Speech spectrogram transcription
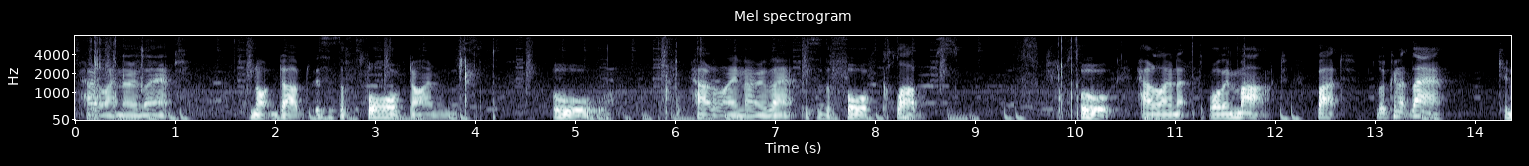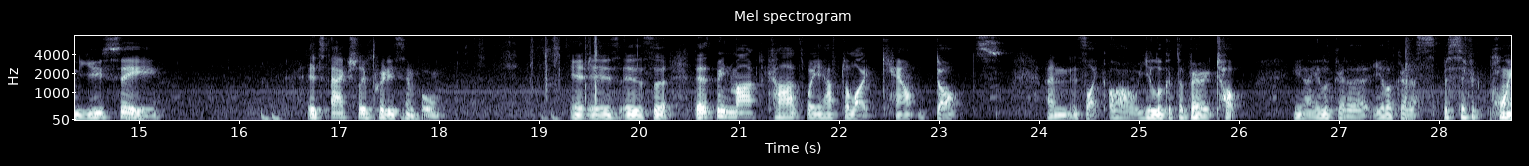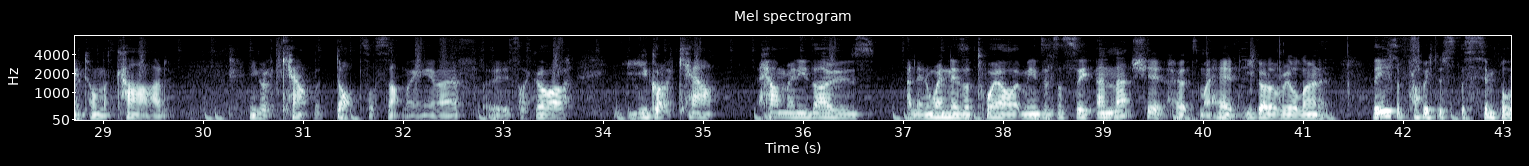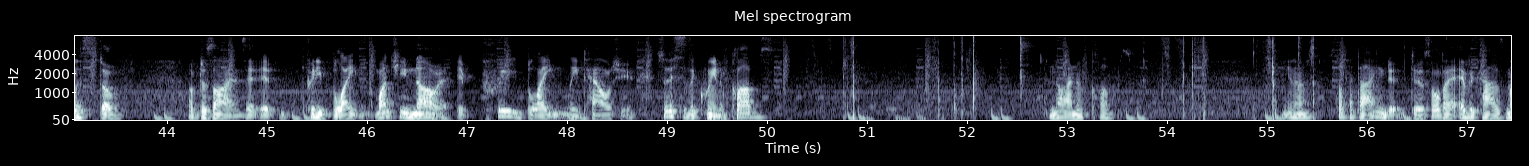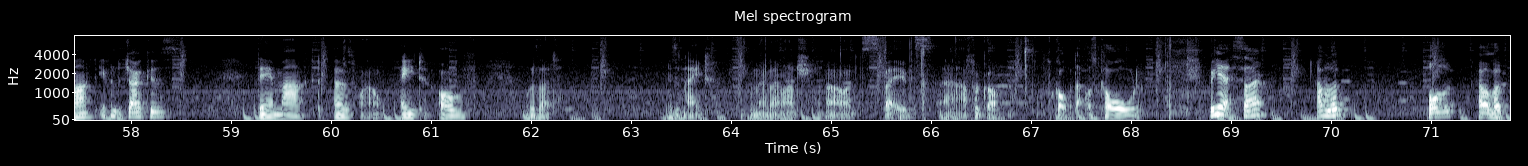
How do I know that? Not dubbed. This is the Four of Diamonds. Oh. How do I know that? This is the Four of Clubs. Oh. How do I know? Well, they're marked. But looking at that, can you see? It's actually pretty simple. It is is that there's been marked cards where you have to like count dots, and it's like oh you look at the very top, you know you look at a you look at a specific point on the card, you got to count the dots or something. You know it's like oh you got to count how many those, and then when there's a twelve it means it's a C, and that shit hurts my head. You got to real learn it. These are probably just the simplest of of designs. It, it pretty blatant, once you know it, it pretty blatantly tells you. So this is the Queen of Clubs. Nine of Clubs. You know, stuff like that. I can do, do this all day. Every card is marked. Even the Jokers, they're marked as well. Eight of, what is that? Is it eight? I don't know that much. Oh, it's spades. Ah, I forgot. I forgot what that was called. But yeah, so, have a look. Pause it. Have a look.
